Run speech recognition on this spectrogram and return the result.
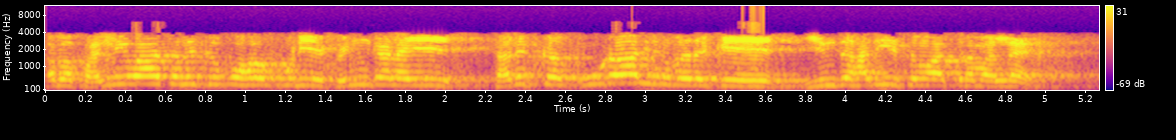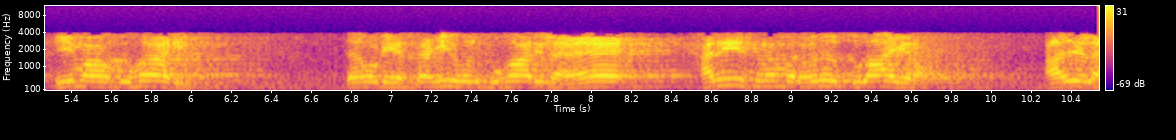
அப்ப பள்ளிவாசலுக்கு போகக்கூடிய பெண்களை தடுக்க கூடாது என்பதற்கு இந்த ஹதீஸ் மாத்திரமல்ல. இமா புகாரி தன்னுடைய சஹீஹுல் புகாரில ஹதீஸ் நம்பர் வந்து தொள்ளாயிரம். அதுல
